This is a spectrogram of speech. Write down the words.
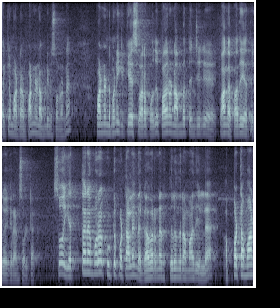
வைக்க மாட்டேன் பன்னெண்டு அப்படின்னு சொன்னோன்னே பன்னெண்டு மணிக்கு கேஸ் வரப்போகுது. பதினொன்று ஐம்பத்தஞ்சுக்கு வாங்க பதவி ஏற்றுக்க வைக்கிறேன்னு சொல்லிட்டார். ஸோ எத்தனை முறை கூட்டுப்பட்டாலும் இந்த கவர்னர் திருந்துற மாதிரி இல்லை. அப்பட்டமான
